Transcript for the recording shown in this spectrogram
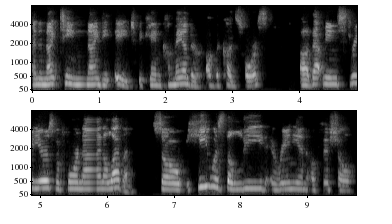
and in 1998 became commander of the Quds Force. Uh, that means three years before 9 11. So he was the lead Iranian official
